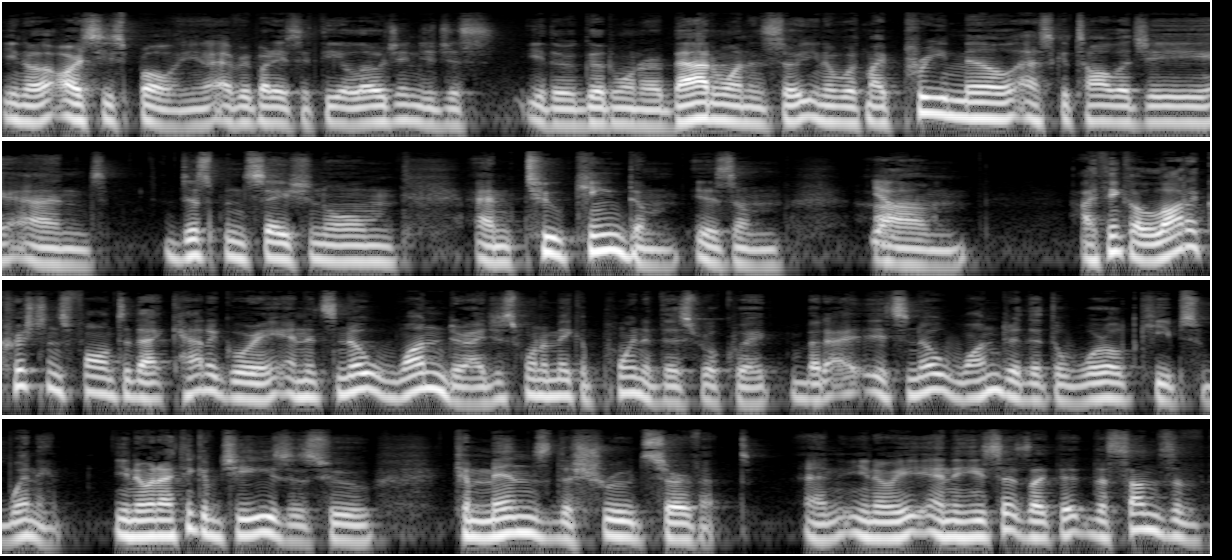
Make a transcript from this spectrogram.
You know, R.C. Sproul. You know, everybody's a theologian. You're just either a good one or a bad one. And so, you know, with my pre-mill eschatology and dispensational and two kingdomism. Yeah. Um, I think a lot of Christians fall into that category, and it's no wonder. I just want to make a point of this real quick, but it's no wonder that the world keeps winning. You know, and I think of Jesus who commends the shrewd servant, and you know, he, and he says like the, the sons of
